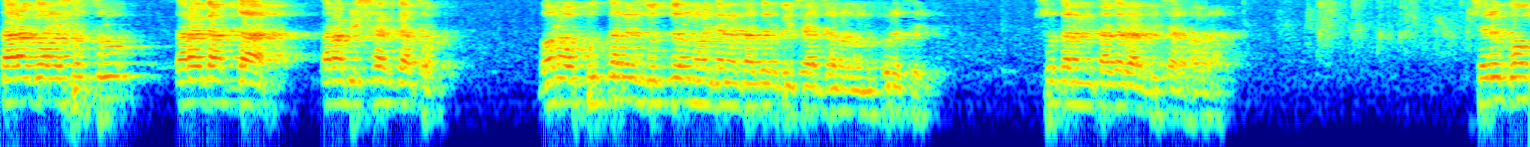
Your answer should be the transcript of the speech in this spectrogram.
তারা গণশত্রু, তারা গাদ্দার, তারা বিশ্বাসঘাতক। গণ অভ্যুত্থানের যুদ্ধের ময়দানে তাদের বিচার জনগণ করেছে। সুতরাং তাদের আর বিচার হবে না। সেরকম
